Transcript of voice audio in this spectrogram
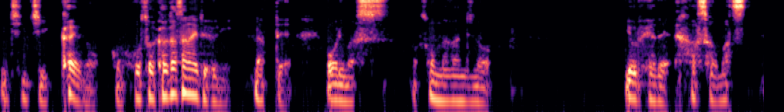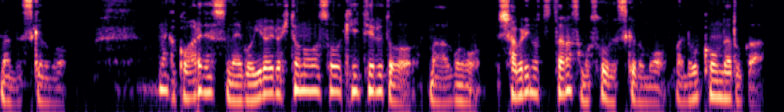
一日一回のこの放送は欠かさないというふうになっております。まあ、そんな感じの夜部屋で朝を待つなんですけども、なんかこうあれですね、こういろいろ人の放送を聞いてると、まあこの喋りの拙さもそうですけども、まあ録音だとか、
